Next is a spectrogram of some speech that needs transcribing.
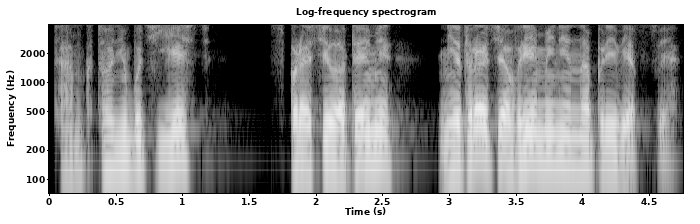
«Там кто-нибудь есть?» — спросила Тэмми, не тратя времени на приветствие.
